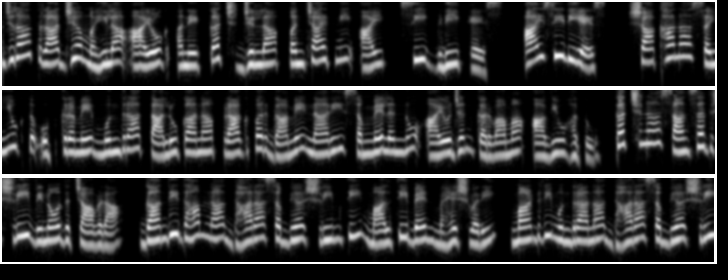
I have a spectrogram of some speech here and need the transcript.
ગુજરાત રાજ્ય મહિલા આયોગ અને કચ્છ જિલ્લા પંચાયતની આઈસીડીએસ આઈસીડીએસ શાખાના સંયુક્ત ઉપક્રમે મુન્દ્રા તાલુકાના પ્રાગપર ગામે નારી સંમેલનનું આયોજન કરવામાં આવ્યું હતું. કચ્છના સાંસદ શ્રી વિનોદ ચાવડા, ગાંધીધામના ધારાસભ્ય શ્રીમતી માલતીબેન મહેશ્વરી, માંડવી મુન્દ્રાના ધારાસભ્ય શ્રી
